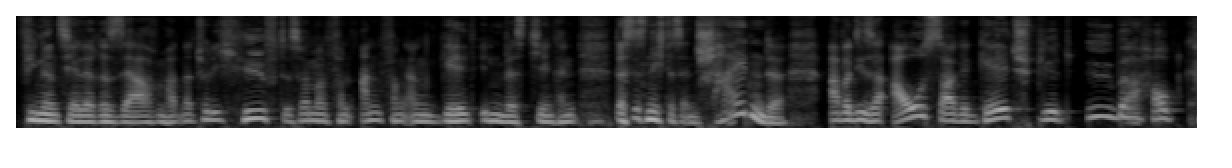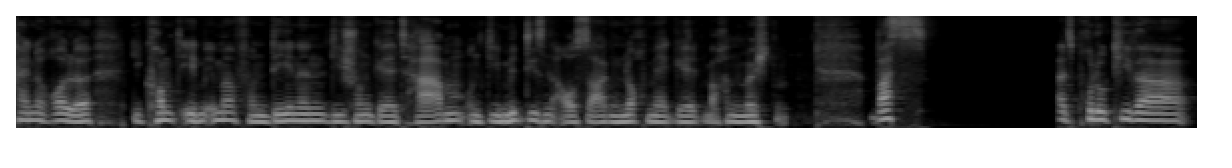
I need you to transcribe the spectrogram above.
finanzielle Reserven hat. Natürlich hilft es, wenn man von Anfang an Geld investieren kann. Das ist nicht das Entscheidende, aber diese Aussage, Geld spielt überhaupt keine Rolle, die kommt eben immer von denen, die schon Geld haben und die mit diesen Aussagen noch mehr Geld machen möchten. Was als produktiver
